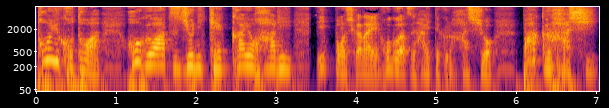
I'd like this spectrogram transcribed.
ということは、ホグワーツ中に結界を張り、一本しかないホグワーツに入ってくる橋を爆破し、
